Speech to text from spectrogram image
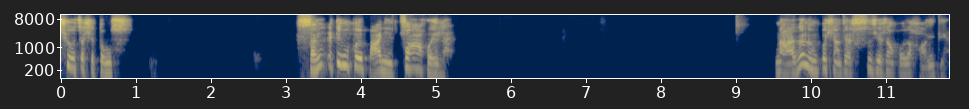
求这些东西。神一定会把你抓回来。哪个人不想在世界上活得好一点？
